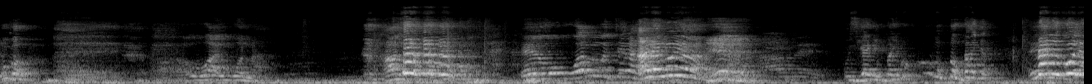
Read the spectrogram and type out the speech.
Huko wayibona wamwetera haleluya. Kusikia ni mbaya. Nani kule?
